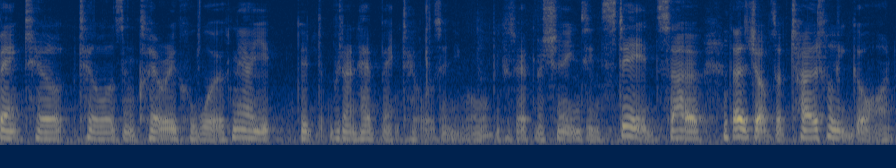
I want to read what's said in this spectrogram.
bank tell- tellers and clerical work. Now you, we don't have bank tellers anymore because we have machines instead. So those jobs have totally gone.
